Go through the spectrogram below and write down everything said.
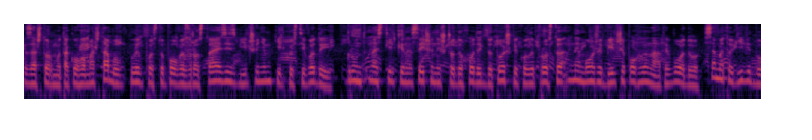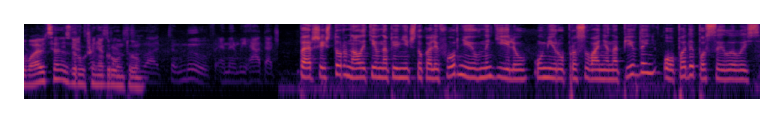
За шторму такого масштабу вплив поступово зростає зі збільшенням кількості води. Ґрунт настільки насичений, що доходить до точки, коли просто не може більше поглинати воду. Саме тоді відбуваються зрушення ґрунту. Перший шторм налетів на північну Каліфорнію в неділю. У міру просування на південь опади посилились.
